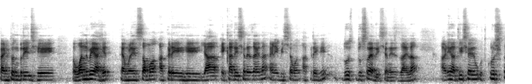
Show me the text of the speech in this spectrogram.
पॅन्टून ब्रिज हे वन वे आहेत. त्यामुळे सम आकडे हे या एका दिशेने जायला आणि विषम आकडे हे दुस दुसऱ्या दिशेने जायला. आणि अतिशय उत्कृष्ट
